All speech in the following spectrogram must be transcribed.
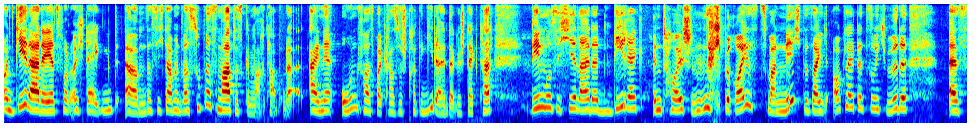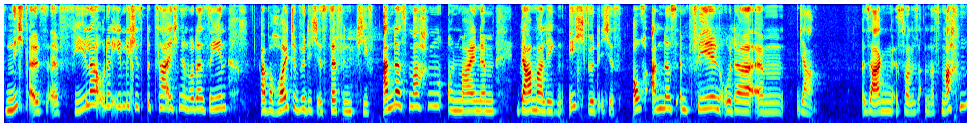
Und jeder, der jetzt von euch denkt, ähm, dass ich damit was super Smartes gemacht habe oder eine unfassbar krasse Strategie dahinter gesteckt hat, den muss ich hier leider direkt enttäuschen. Ich bereue es zwar nicht, das sage ich auch gleich dazu, ich würde es nicht als äh, Fehler oder ähnliches bezeichnen oder sehen, aber heute würde ich es definitiv anders machen und meinem damaligen Ich würde ich es auch anders empfehlen oder ähm, ja, sagen, es soll es anders machen,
